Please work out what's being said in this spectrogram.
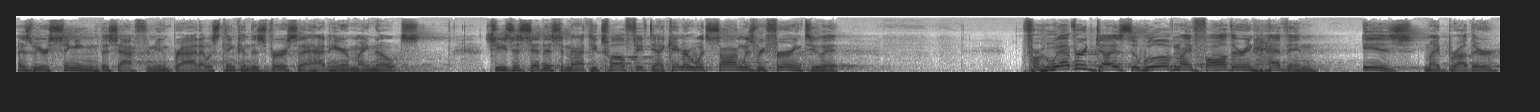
As we were singing this afternoon, Brad, I was thinking this verse that I had here in my notes. Jesus said this in Matthew 12 50. I can't remember what song was referring to it. For whoever does the will of my Father in heaven is my brother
